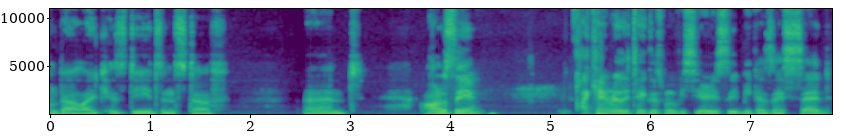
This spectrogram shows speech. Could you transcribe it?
about like his deeds and stuff. And honestly, I can't really take this movie seriously because they said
